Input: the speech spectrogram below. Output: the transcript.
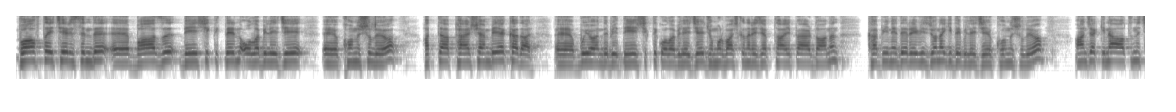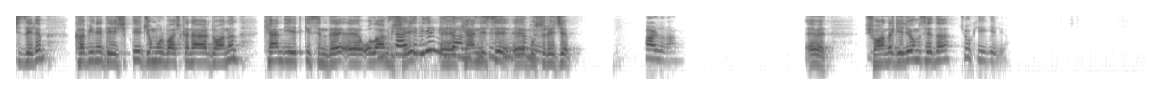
bu hafta içerisinde e, bazı değişikliklerin olabileceği e, konuşuluyor. Hatta Perşembeye kadar e, bu yönde bir değişiklik olabileceği, Cumhurbaşkanı Recep Tayyip Erdoğan'ın kabinede revizyona gidebileceği konuşuluyor. Ancak yine altını çizelim. Kabine değişikliği Cumhurbaşkanı Erdoğan'ın kendi yetkisinde e, olan bir şey. Miyiz E, kendisi e, bu süreci Pardon Ahmet. evet. Şu anda geliyor mu Seda? Çok iyi geliyor.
